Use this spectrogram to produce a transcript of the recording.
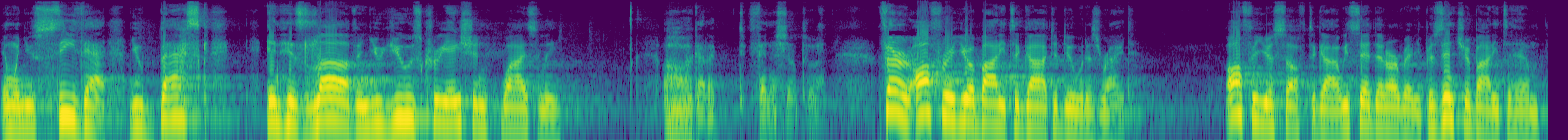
And when you see that, you bask in his love and you use creation wisely. Oh, I got to finish up. Third, offer your body to God to do what is right. Offer yourself to God. We said that already. Present your body to him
